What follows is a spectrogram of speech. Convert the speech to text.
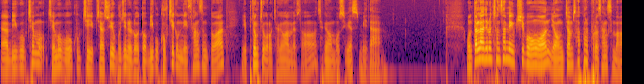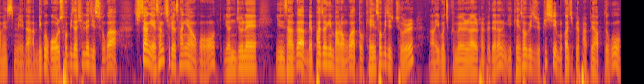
어, 미국 채무, 재무부 국채 입찰 수요 부진으로 또 미국 국채 금리 상승 또한 이 부정적으로 작용하면서 작용한 모습이었습니다. 온달러 한율은 1365원 0.48% 상승 마감했습니다. 미국 5월 소비자 신뢰 지수가 시장 예상치를 상회하고 연준의 인사가 매파적인 발언과 또 개인 소비 지출 어, 이번 주 금요일 날 발표되는 이 개인 소비 지출 PC 물가 지표 발표 앞두고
